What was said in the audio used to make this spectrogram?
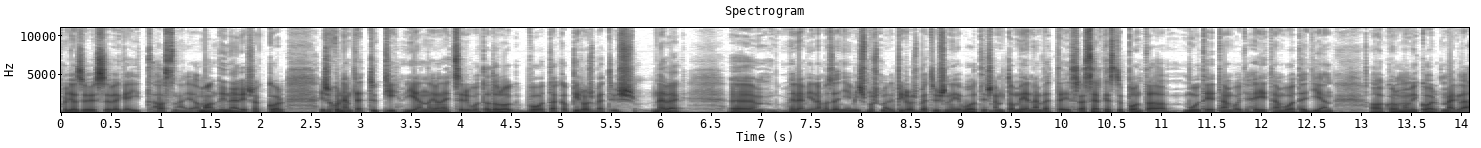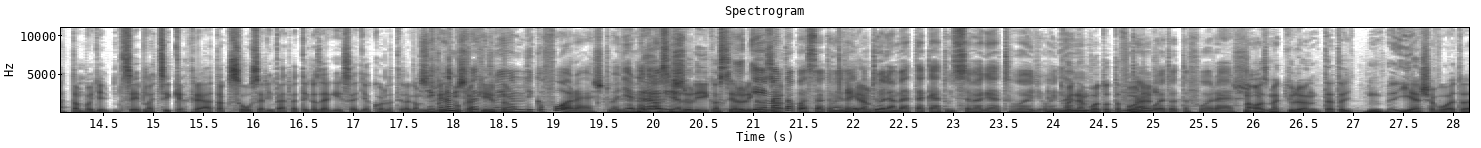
hogy az ő szövegeit használja a Mandiner, és akkor, és akkor nem tettük ki. Ilyen nagyon egyszerű volt a dolog, voltak a pirosbetűs nevek, remélem az enyém is most már pirosbetűs név volt, és nem tudom miért nem vette észre a szerkesztő, pont a múlt héten vagy a héten volt egy ilyen alkalom, amikor megláttam, hogy egy szép nagy cikket kreáltak, szó szerint átvették az egészet gyakorlatilag, amit és nem is feltétlenül jelölik a forrást? Vagy én De azt jelölik, azt jelölik. Én az már a... tapasztaltam, hogy Igen? tőlem vettek át úgy szöveget, hogy, hogy, nem, hogy nem volt ott a forrás. Nem volt ott a forrás. Na az meg külön, tehát hogy ilyen se volt uh,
